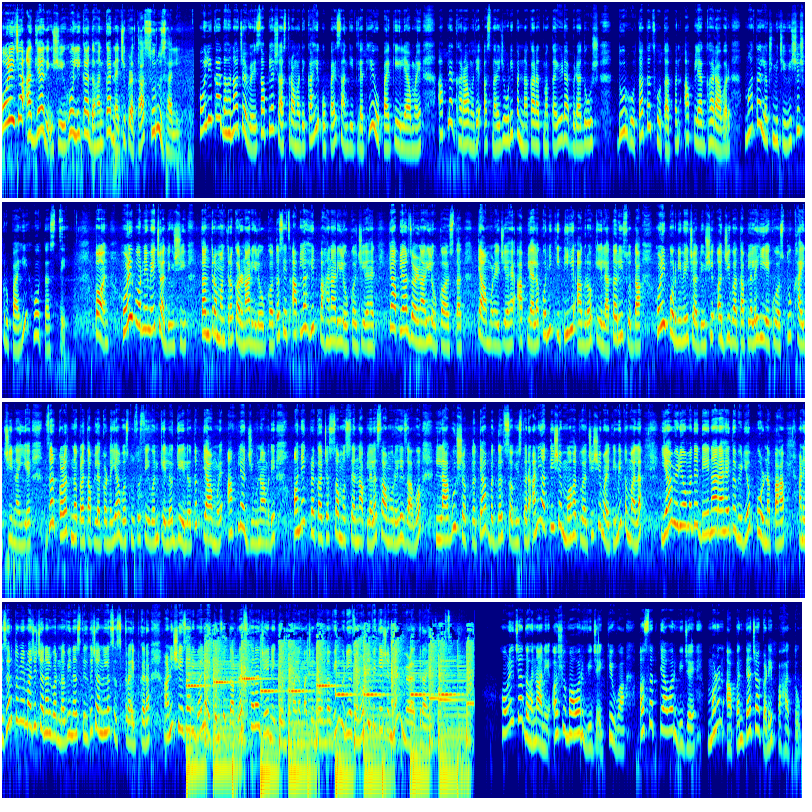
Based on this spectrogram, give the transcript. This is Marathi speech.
होळीच्या आदल्या दिवशी होलिका दहन करण्याची प्रथा सुरू झाली. होलिका दहनाच्या वेळेस आपल्या शास्त्रामध्ये काही उपाय सांगितलेत. हे उपाय केल्यामुळे आपल्या घरामध्ये असणारी जेवढी पण नकारात्मकता इडापिडा दोष दूर होतातच होतात पण आपल्या घरावर माता लक्ष्मीची विशेष कृपाही होत असते. पण होळी पौर्णिमेच्या दिवशी तंत्रमंत्र करणारी लोक तसेच आपलं हित पाहणारी लोक जी आहेत की आपल्यावर जळणारी लोक असतात. त्यामुळे जे आहे आपल्याला कोणी कितीही आग्रह केला तरीसुद्धा होळी पौर्णिमेच्या दिवशी अजिबात आपल्याला ही एक वस्तू खायची नाही आहे जर कळत नकळत आपल्याकडनं या वस्तूचं सेवन केलं गेलं तर त्यामुळे आपल्या जीवनामध्ये अनेक प्रकारच्या समस्यांना आपल्याला सामोरे हे जावं लागू शकतं. त्याबद्दल सविस्तर आणि अतिशय महत्त्वाची अशी माहिती मी तुम्हाला या व्हिडिओमध्ये देणार आहे. तर व्हिडिओ पूर्ण पहा आणि जर तुम्ही माझ्या चॅनलवर नवीन असतील तर चॅनलला सबस्क्राईब करा आणि शेजारी बेल सुद्धा प्रेस करा जेणेकरून तुम्हाला माझ्या नवनवीन व्हिडिओचं नोटिफिकेशन हे मिळत राहील. होळीच्या दहनाने अशुभावर विजय किंवा असत्यावर विजय म्हणून आपण त्याच्याकडे पाहतो.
